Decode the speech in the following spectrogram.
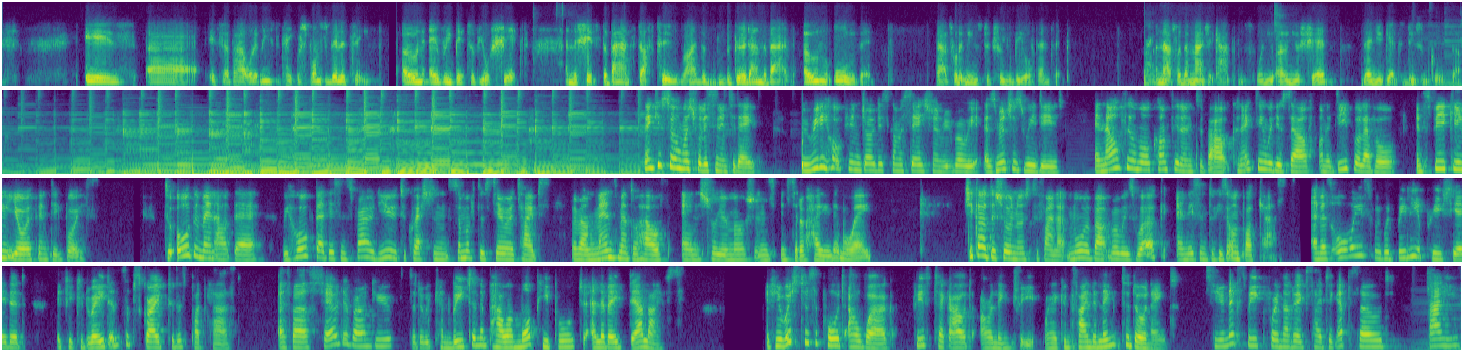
is uh, it's about what it means to take responsibility own every bit of your shit and the shit's the bad stuff too right the, the good and the bad own all of it that's what it means to truly be authentic and that's where the magic happens when you own your shit then you get to do some cool stuff Thank you so much for listening today. We really hope you enjoyed this conversation with Rory as much as we did, and now feel more confident about connecting with yourself on a deeper level and speaking your authentic voice. To all the men out there, we hope that this inspired you to question some of the stereotypes around men's mental health and show your emotions instead of hiding them away. Check out the show notes to find out more about Rory's work and listen to his own podcast. And as always, we would really appreciate it if you could rate and subscribe to this podcast, as well as share it around you so that we can reach and empower more people to elevate their lives. If you wish to support our work, please check out our link tree where you can find a link to donate. See you next week for another exciting episode. Bye.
